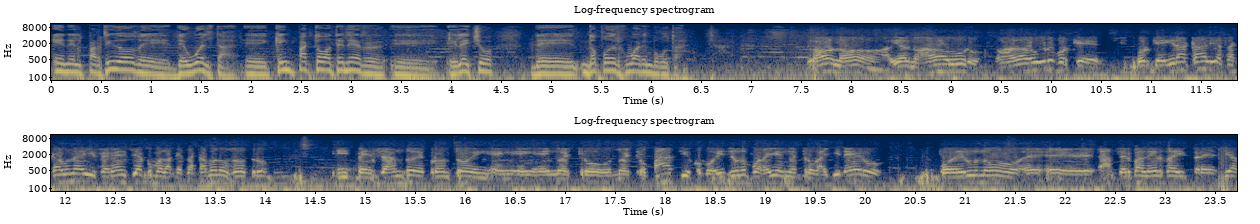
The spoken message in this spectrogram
en el partido de, de vuelta. ¿Qué impacto va a tener el hecho de no poder jugar en Bogotá? No, no, Javier, nos ha dado duro. Nos ha dado duro porque, porque ir a Cali a sacar una diferencia como la que sacamos nosotros y pensando de pronto en, en, nuestro nuestro patio, como dice uno por ahí, en nuestro gallinero, poder uno eh, eh, hacer valer esa diferencia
